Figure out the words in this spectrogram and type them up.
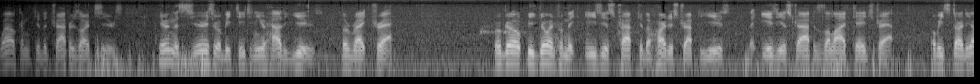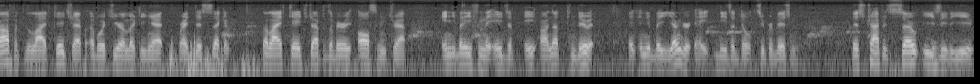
Welcome to the Trapper's Art Series. Here in this series, we'll be teaching you how to use the right trap. We'll go, be going from the easiest trap to the hardest trap to use. The easiest trap is the live cage trap. We'll be starting off with the live cage trap, of which you are looking at right this second. The live cage trap is a very awesome trap. Anybody from the age of 8 on up can do it, and anybody younger 8 needs adult supervision. This trap is so easy to use.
